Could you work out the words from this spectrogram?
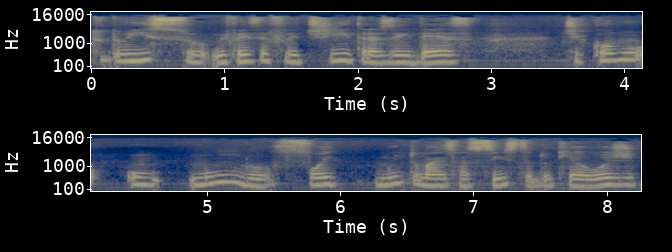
tudo isso me fez refletir, trazer ideias de como o mundo foi muito mais racista do que é hoje,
